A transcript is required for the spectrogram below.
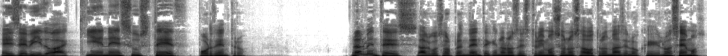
es debido a quién es usted por dentro. Realmente es algo sorprendente que no nos destruimos unos a otros más de lo que lo hacemos.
